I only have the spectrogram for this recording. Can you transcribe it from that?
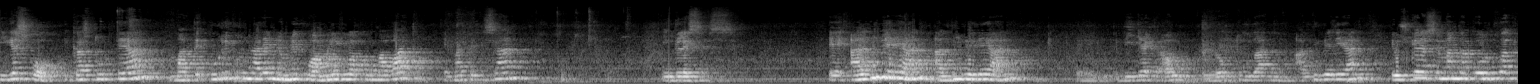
igezko ikasturtean, mate, kurrikulunaren euneko amairuako bat ematen izan inglesez. E, aldi berean, aldi berean, e, bilak hau lortu dan aldi berean, euskara semandako orduak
